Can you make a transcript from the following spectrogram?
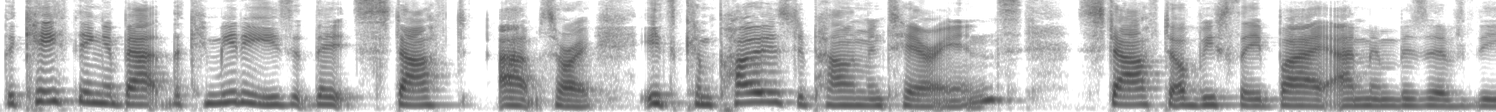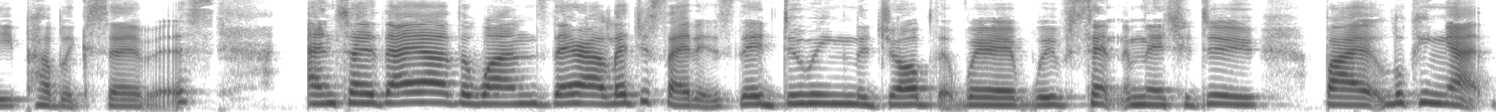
the key thing about the committee is that it's staffed, um, sorry, it's composed of parliamentarians, staffed obviously by members of the public service. And so they are the ones, they're our legislators. They're doing the job that we're, we've sent them there to do by looking at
